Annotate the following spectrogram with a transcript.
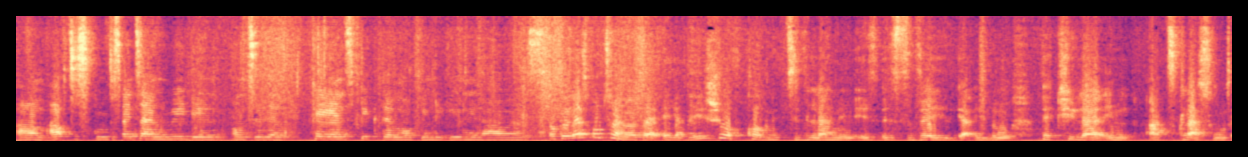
um, after school to spend time reading until they're parents pick them up in the evening hours. Okay, let's go to another area. The issue of cognitive learning is, is very, uh, you know, peculiar in arts classrooms.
